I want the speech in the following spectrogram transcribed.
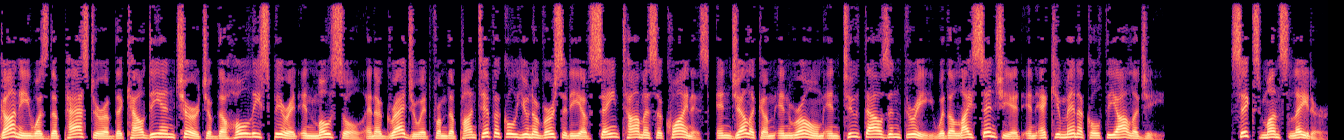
Ghani was the pastor of the Chaldean Church of the Holy Spirit in Mosul and a graduate from the Pontifical University of St. Thomas Aquinas, Angelicum in Rome in 2003 with a licentiate in ecumenical theology. Six months later,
